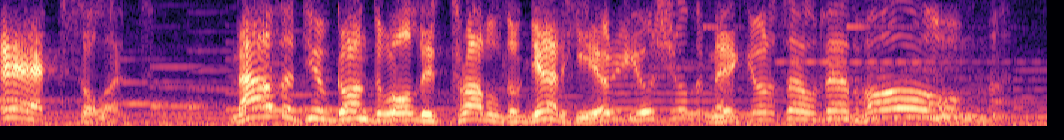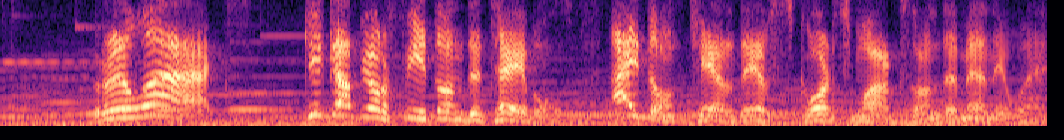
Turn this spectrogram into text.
Excellent. Now that you've gone to all this trouble to get here, you should make yourself at home. Relax. Kick up your feet on the tables. I don't care they have scorch marks on them anyway.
